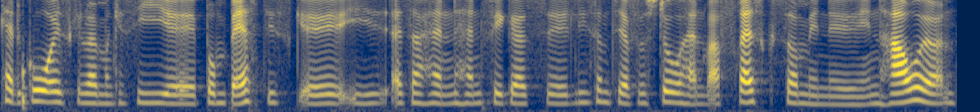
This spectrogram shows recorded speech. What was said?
kategorisk, eller hvad man kan sige, øh, bombastisk. Øh, i, altså han, han fik os øh, ligesom til at forstå, at han var frisk som en, øh, en havørn.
